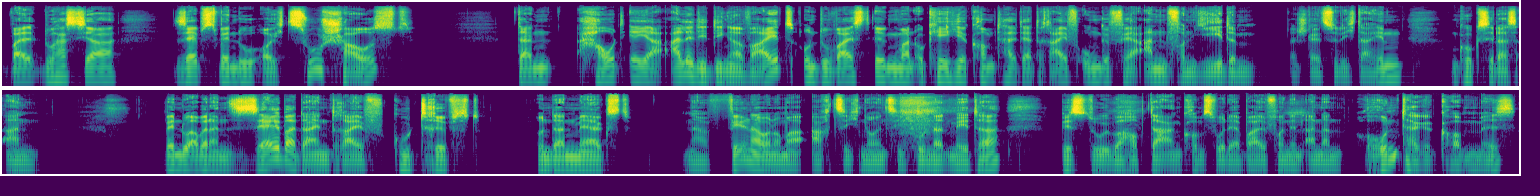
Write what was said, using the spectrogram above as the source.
weil du hast ja, selbst wenn du euch zuschaust, dann haut ihr ja alle die Dinger weit und du weißt irgendwann, okay, hier kommt halt der Drive ungefähr an von jedem. Dann stellst du dich da hin und guckst dir das an. Wenn du aber dann selber deinen Drive gut triffst und dann merkst, na, fehlen aber nochmal 80, 90, 100 Meter, bis du überhaupt da ankommst, wo der Ball von den anderen runtergekommen ist,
